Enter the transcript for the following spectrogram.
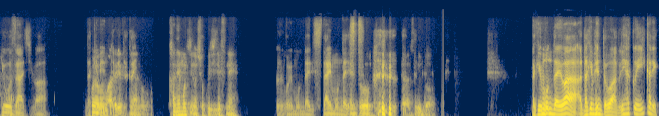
キ餃子味は、だけ弁これはもうあ当より高ね、あ。の、金持ちの食事ですね。うんこれ問題です。大問題です弁。当からすると。だけ問題は、あだけ弁当はあの200円以下で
